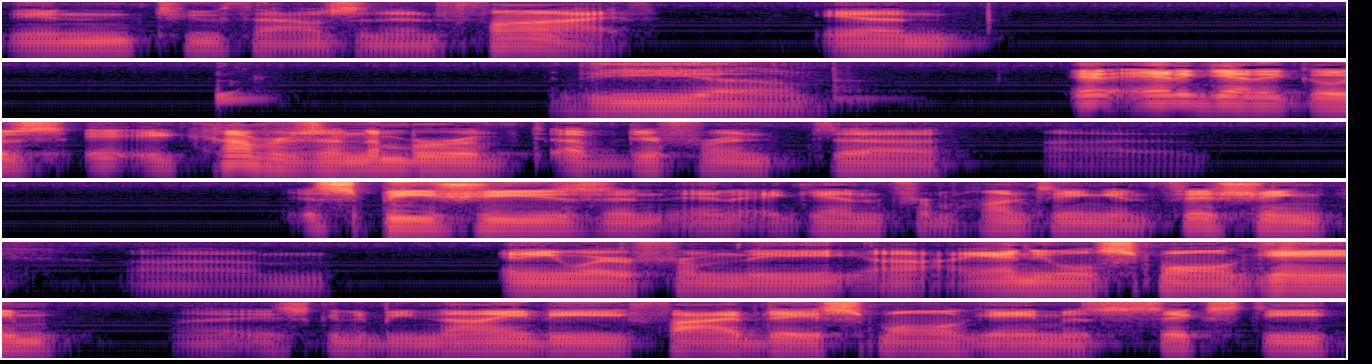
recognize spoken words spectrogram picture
in 2005. And the. Uh, and, and, again, it goes. It, it, covers a number of, of different uh, uh species, and, and, again from hunting and fishing, um, anywhere from the uh, annual small game uh, is going to be 90. Five day small game is 60.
